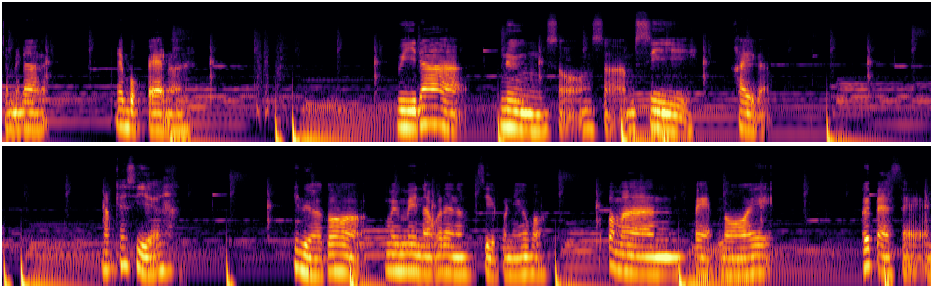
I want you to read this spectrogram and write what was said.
จำไม่ได้แล้วได้บวกแปดมาวีด้าหนึ่งสองสามสี่ใครกับนับแค่เสีย ที่เหลือก็ไม่ไม่นับก็ได้นะสี่คนนี้ก็พอประมาณแปดร้อยเอ้ยแปดแสน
